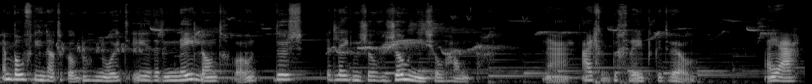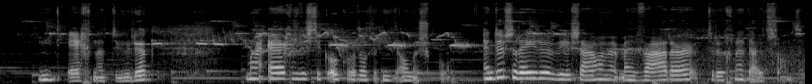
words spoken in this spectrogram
En bovendien had ik ook nog nooit eerder in Nederland gewoond, dus het leek me sowieso niet zo handig. Nou, eigenlijk begreep ik het wel. Nou ja, niet echt natuurlijk. Maar ergens wist ik ook wel dat het niet anders kon. En dus reden we weer samen met mijn vader terug naar Duitsland.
